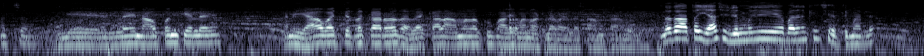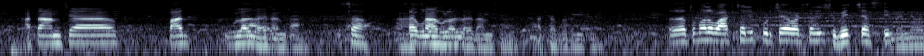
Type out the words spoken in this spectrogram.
अच्छा. आणि लय नाव पण केलं आहे आणि ह्या वयात त्याचा करार झाला काल आम्हाला खूप अभिमान वाटला पाहिला आमचा आम्हाला. दादा आता या सीझनमध्ये बैलांना किती शर्ती मारल्या? आता आमच्या पाच गुलाल झालेत आमच्या सहा. सहा सहा गुलाल. झालेत आमच्या आतापर्यंत. दादा तुम्हाला वाटचाली पुढच्या वाटचाली शुभेच्छा असतील. धन्यवाद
